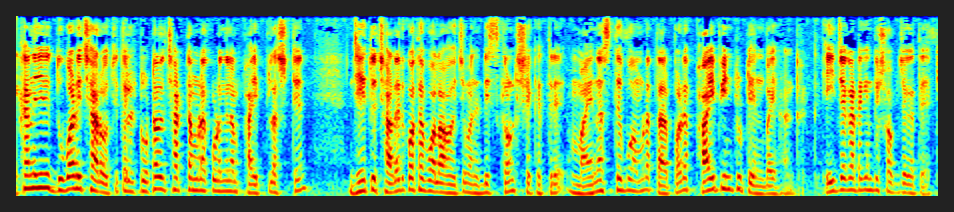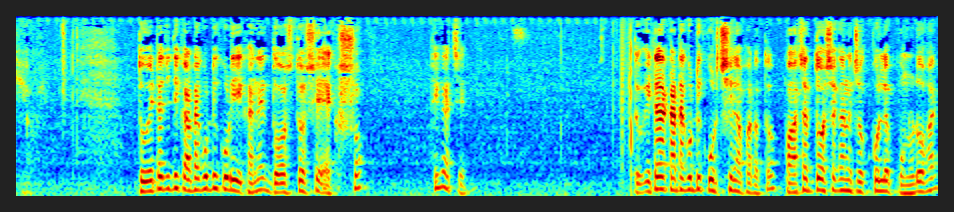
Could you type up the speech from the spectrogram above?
এখানে যদি দুবারই ছাড় হচ্ছে, তাহলে টোটাল ছাড়টা আমরা করে নিলাম ফাইভ প্লাস টেন যেহেতু ছাড়ের কথা বলা হয়েছে মানে ডিসকাউন্ট সেক্ষেত্রে মাইনাস দেবো আমরা, তারপরে five into ten by hundred এই জায়গাটা কিন্তু সব জায়গাতে একই হবে। তো এটা যদি কাটাকুটি করি এখানে, দশ দশে একশো ঠিক আছে? তো এটার কাটাকুটি করছি না আপাতত। পাঁচ আর দশ এখানে যোগ করলে পনেরো হয়।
